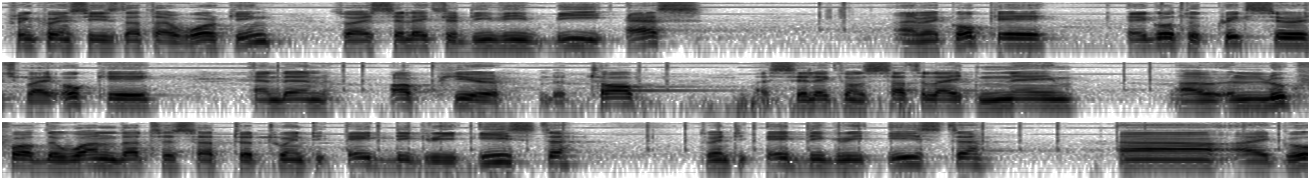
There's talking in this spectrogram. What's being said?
frequencies that are working. So I select the DVB-S, I make OK, I go to quick search by OK, and then up here on the top, I select on satellite name, I look for the one that is at 28 degree east, 28 degree east, uh, I go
